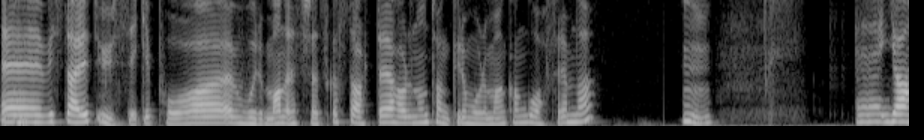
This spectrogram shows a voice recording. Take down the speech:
Eh, hvis du er litt usikker på hvor man rett og slett skal starte, har du noen tanker om hvordan man kan gå frem da? Mm. Eh, ja,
